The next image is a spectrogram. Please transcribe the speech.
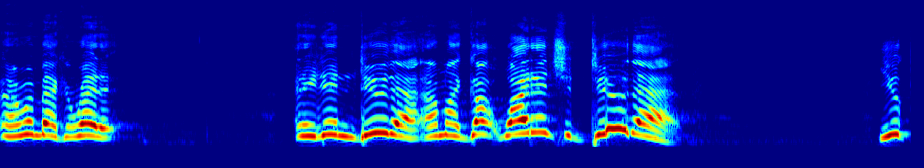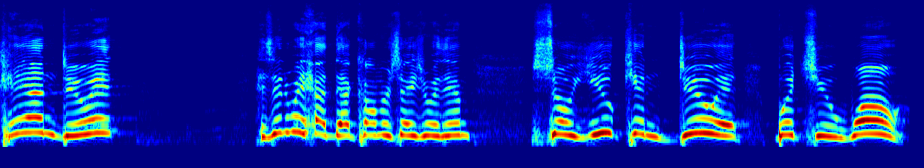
And I went back and read it, and he didn't do that. I'm like, God, why didn't you do that? You can do it. Has anybody had that conversation with him? So you can do it, but you won't.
